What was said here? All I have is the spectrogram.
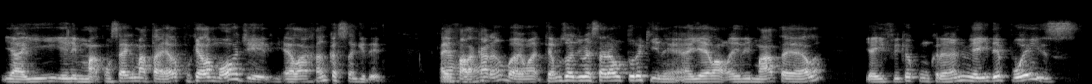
e aí ele ma consegue matar ela, porque ela morde ele, ela arranca sangue dele. Aí uhum. ele fala: caramba, é temos um adversário à altura aqui, né? Aí ela, ele mata ela, e aí uhum. fala: caramba, o adversário à altura aqui, né? Aí ela, ele mata ela, e aí fica com o crânio, e aí depois,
